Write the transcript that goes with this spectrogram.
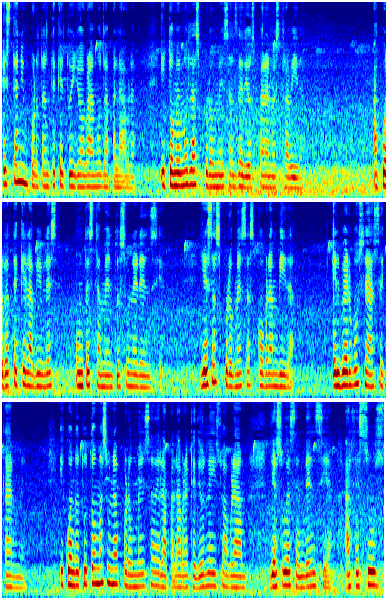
Es tan importante que tú y yo abramos la palabra y tomemos las promesas de Dios para nuestra vida. Acuérdate que la Biblia es un testamento, es una herencia, y esas promesas cobran vida. El verbo se hace carne. Y cuando tú tomas una promesa de la palabra que Dios le hizo a Abraham y a su descendencia, a Jesús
